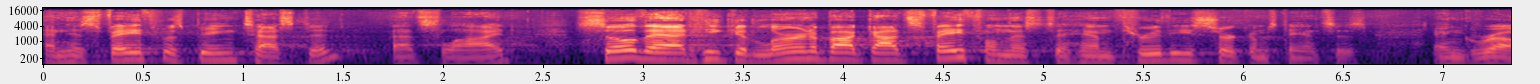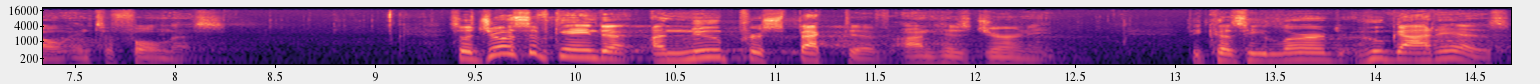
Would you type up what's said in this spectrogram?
And his faith was being tested, that slide, so that he could learn about God's faithfulness to him through these circumstances and grow into fullness. So Joseph gained a, a, new perspective on his journey because he learned who God is,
